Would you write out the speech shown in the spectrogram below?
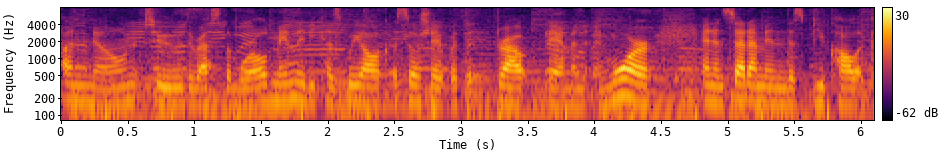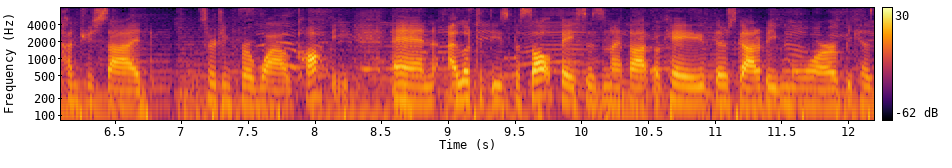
unknown to the rest of the world, mainly because we all associate with drought, famine, and more. And instead, I'm in this bucolic countryside searching for wild coffee. And I looked at these basalt faces and I thought, okay, there's got to be more because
